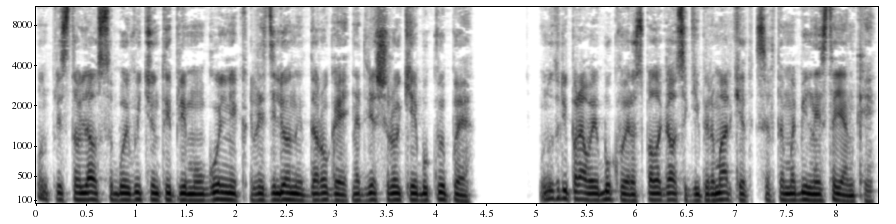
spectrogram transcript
Он представлял собой вытянутый прямоугольник, разделенный дорогой на две широкие буквы «П». Внутри правой буквы располагался гипермаркет с автомобильной стоянкой.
